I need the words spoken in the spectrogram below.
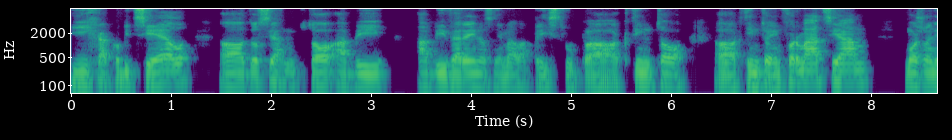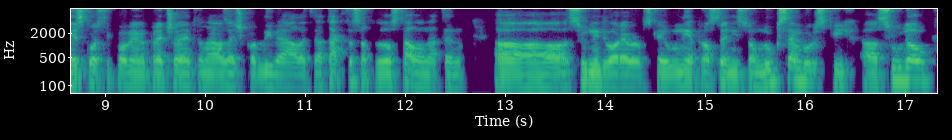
ich akoby cieľ uh, dosiahnuť to, aby aby verejnosť nemala prístup k týmto, k týmto informáciám. Možno neskôr si povieme, prečo je to naozaj škodlivé, ale teda takto sa to dostalo na ten uh, súdny dvor Európskej únie prostredníctvom luxemburských uh, súdov,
